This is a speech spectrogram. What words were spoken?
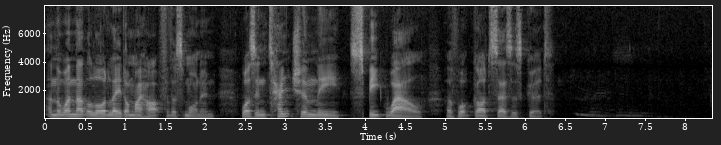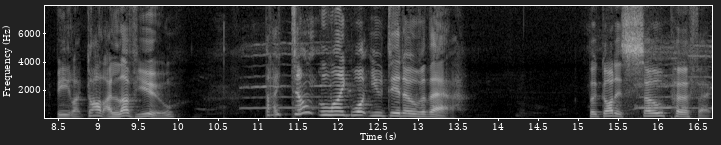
and the one that the Lord laid on my heart for this morning was intentionally speak well of what God says is good. Be like, God, I love you, but I don't like what you did over there. But God is so perfect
